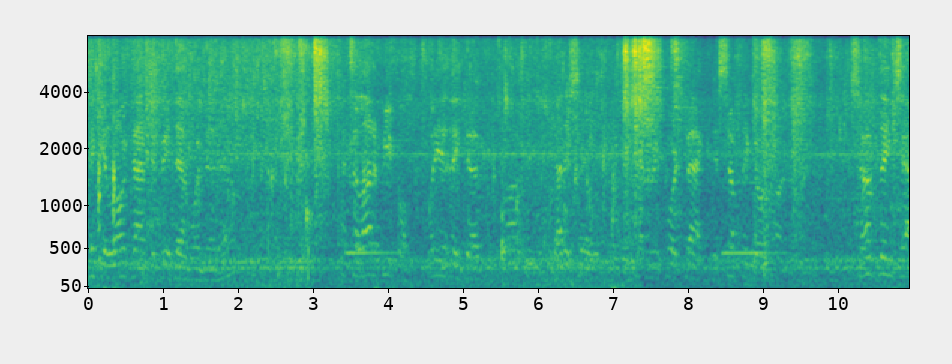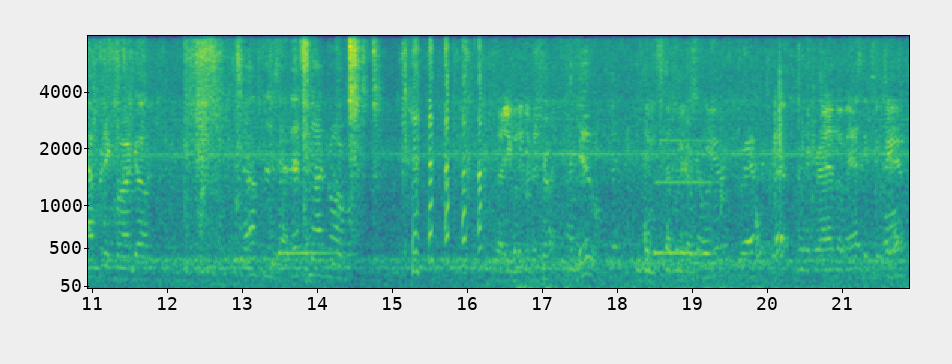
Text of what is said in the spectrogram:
Take you a long time to beat that one, then, huh? That's a lot of people. What do you think, Doug? Gotta say, gotta report back. There's something going on. Something's happening, Margot. Something's, that's not normal. So you want to give it a try? I do. You can step it over here. Grab it. Yep. We're gonna grab the basket two hands,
